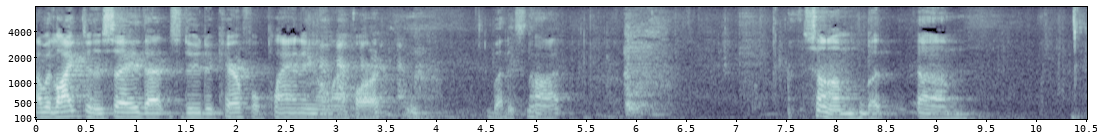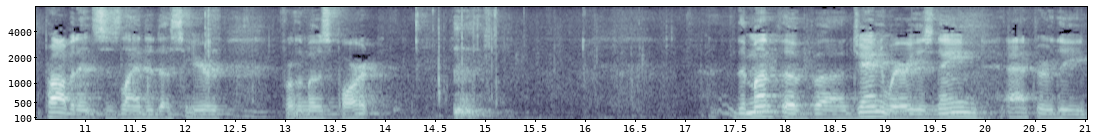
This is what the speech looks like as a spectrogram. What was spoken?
I would like to say that's due to careful planning on my part, but it's not. Some, but um, Providence has landed us here for the most part. The month of uh, January is named after the,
